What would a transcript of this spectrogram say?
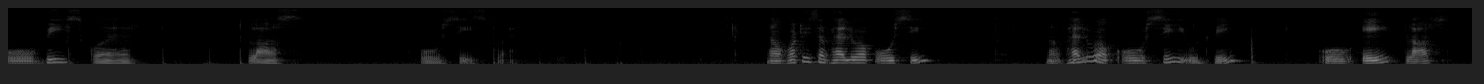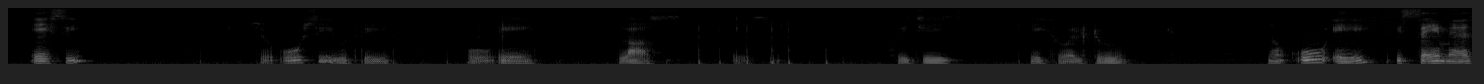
OB square plus OC square. Now what is the value of OC? Now value of OC would be OA plus AC. So OC would be OA plus AC which is equal to now OA is same as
